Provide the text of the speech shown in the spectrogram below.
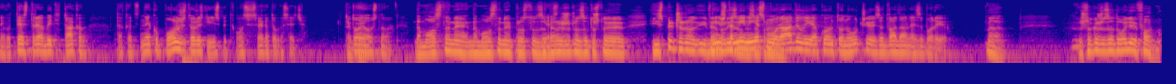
nego test treba biti takav da kad neko položi teorijski ispit, on se svega toga seća. Tako to je, je osnova. Da mu ostane, da mu ostane prosto zabeleženo zato što je ispričano i verbalizovano. Ništa mi nismo zapravo. uradili ako on to naučio i za dva dana je zaboravio. Da. Što kažu, zadovoljuje formu.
